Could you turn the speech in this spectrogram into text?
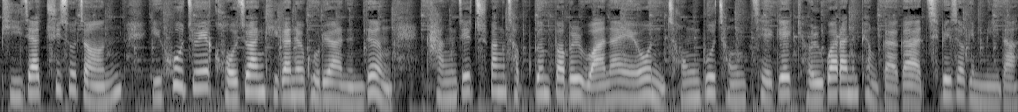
비자 취소 전 이 호주에 거주한 기간을 고려하는 등 강제 추방 접근법을 완화해온 정부 정책의 결과라는 평가가 지배적입니다.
